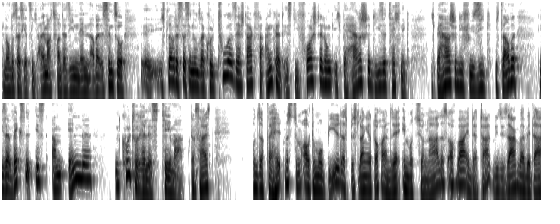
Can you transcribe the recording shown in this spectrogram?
man muss das jetzt nicht Allmachtsfantasien nennen, aber es sind so, äh, ich glaube, dass das in unserer Kultur sehr stark verankert ist, die Vorstellung, ich beherrsche diese Technik, ich beherrsche die Physik. Ich glaube, dieser Wechsel ist am Ende ein kulturelles Thema. Das heißt, unser Verhältnis zum Automobil, das bislang ja doch ein sehr emotionales auch war, in der Tat, wie Sie sagen, weil wir da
